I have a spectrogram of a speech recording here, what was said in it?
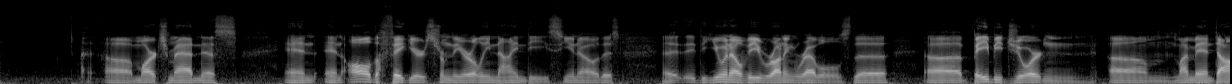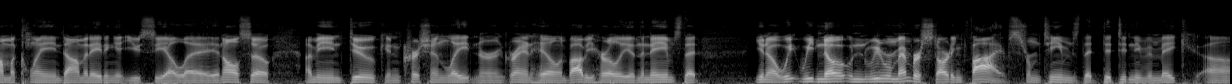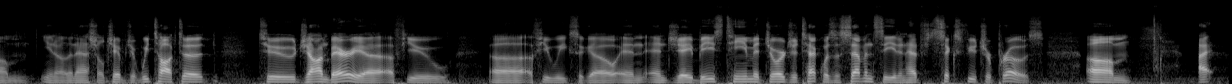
uh, March Madness, and, and all the figures from the early 90s. You know, this uh, the UNLV running Rebels, the uh, Baby Jordan, um, my man Don MacLean dominating at UCLA, and also, I mean, Duke and Christian Laettner and Grant Hill and Bobby Hurley, and the names that, you know, we, we know and we remember starting fives from teams that did, not even make, um, you know, the national championship. We talked to to Jon Barry a, a few. Uh, a few weeks ago, and and JB's team at Georgia Tech was a seven seed and had six future pros. Um,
